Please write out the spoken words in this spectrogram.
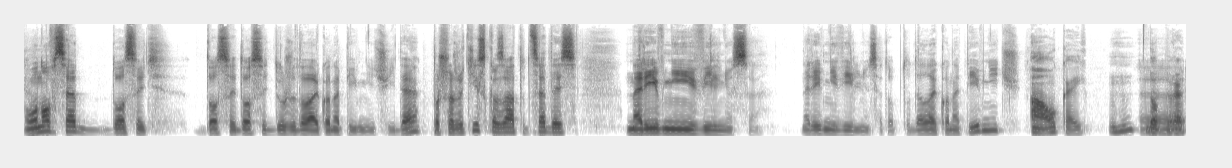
Воно все досить досить, досить дуже далеко на північ йде. По широті сказати, це десь на рівні Вільнюса. На рівні Вільнюса, тобто далеко на північ. А, окей. Угу, Добре. Е,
